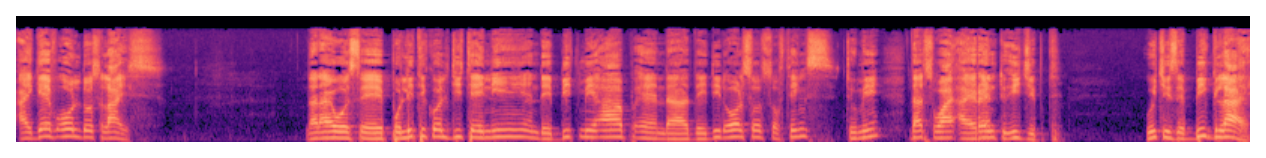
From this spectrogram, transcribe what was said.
I gave all those lies that I was a political detainee and they beat me up and uh, they did all sorts of things to me. That's why I ran to Egypt, which is a big lie.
